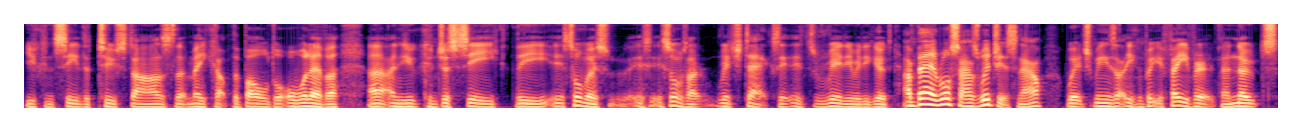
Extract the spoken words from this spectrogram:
you can see the two stars that make up the bold, or, or whatever, uh, and you can just see the. It's almost it's, it's almost like rich text. It, it's really really good. And Bear also has widgets now, which means that you can put your favourite uh, notes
